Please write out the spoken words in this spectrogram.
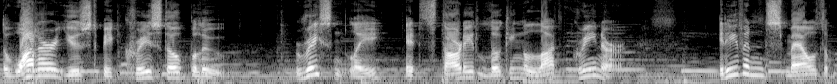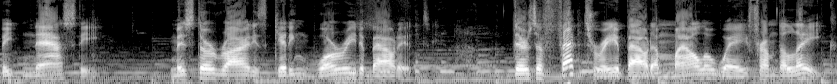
The water used to be crystal blue. Recently, it started looking a lot greener. It even smells a bit nasty. Mr. Wright is getting worried about it. There's a factory about a mile away from the lake.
